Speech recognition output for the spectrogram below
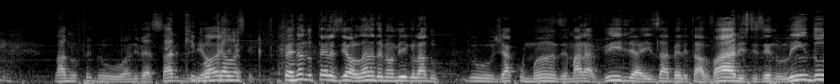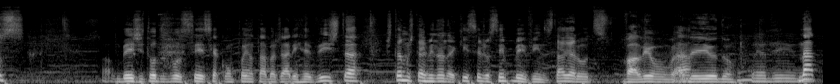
Lá no, no aniversário de Diógenes. Ela... Fernando Teles de Holanda, meu amigo lá do, do maravilha. Isabelle Tavares dizendo lindos. Um beijo de todos vocês que acompanham o Tabajara em Revista. Estamos terminando aqui, sejam sempre bem-vindos, tá, garotos? Valeu, tá? Adeildo. Valeu, Adeildo. Na...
